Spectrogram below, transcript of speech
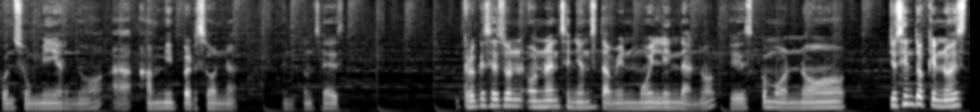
consumir, ¿no? A, mi persona. Entonces, creo que esa es un, una enseñanza también muy linda, ¿no? Que es como no... Yo siento que no es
